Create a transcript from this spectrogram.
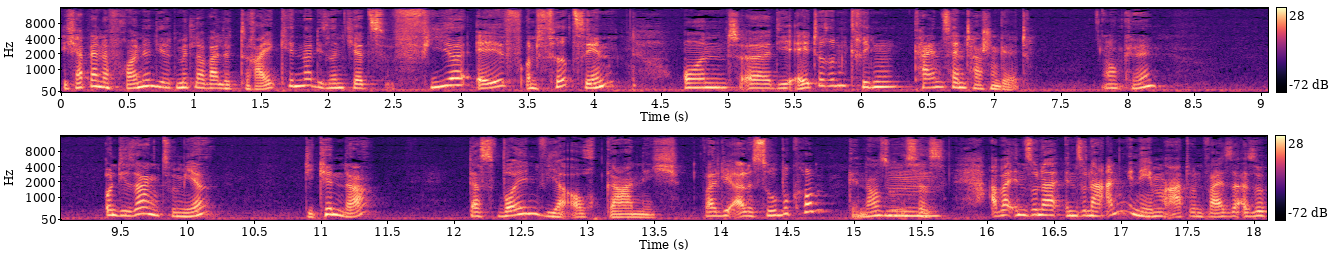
Ich habe ja eine Freundin, die hat mittlerweile drei Kinder, die sind jetzt vier, elf und 14. Und äh, die Älteren kriegen keinen Cent Taschengeld. Okay. Und die sagen zu mir, die Kinder, das wollen wir auch gar nicht. Weil die alles so bekommen? Genau so ist es. Aber in so einer in so einer angenehmen Art und Weise. Also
